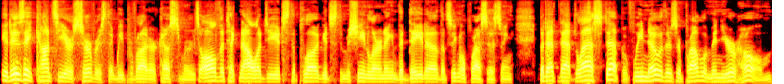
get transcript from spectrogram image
It is a concierge service that we provide our customers. All the technology, it's the plug, it's the machine learning, the data, the signal processing. But at that last step, if we know there's a problem in your home,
